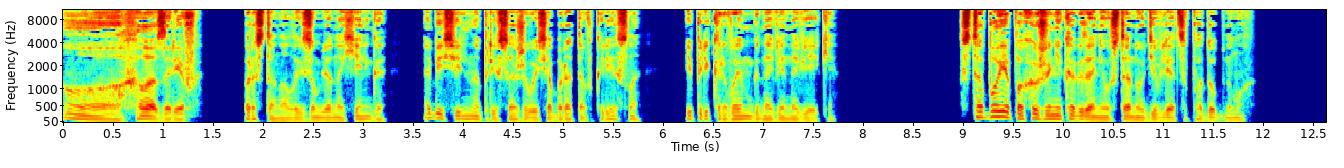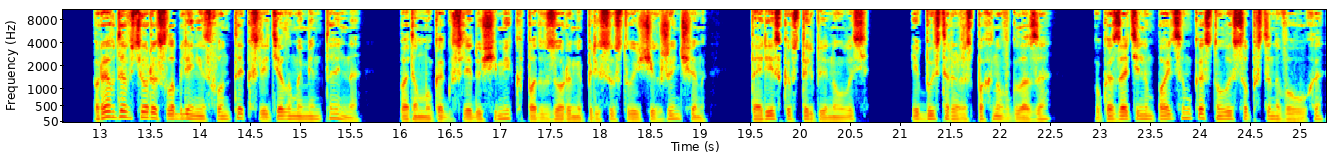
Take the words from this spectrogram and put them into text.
«Ох, Лазарев!» — простонала изумленно Хельга, обессиленно присаживаясь обратно в кресло и прикрывая мгновенно веки. «С тобой я, похоже, никогда не устану удивляться подобному». Правда, все расслабление с Фонтек слетело моментально, потому как в следующий миг под взорами присутствующих женщин та резко встрепенулась и, быстро распахнув глаза, указательным пальцем коснулась собственного уха,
